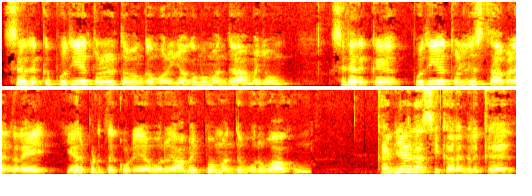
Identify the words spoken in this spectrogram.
சிலருக்கு புதிய தொழில் துவங்கும் ஒரு யோகமும் வந்து அமையும். சிலருக்கு புதிய தொழில் ஸ்தாபனங்களை ஏற்படுத்தக்கூடிய ஒரு அமைப்பும் வந்து உருவாகும். கன்னியா ராசிக்காரங்களுக்கு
